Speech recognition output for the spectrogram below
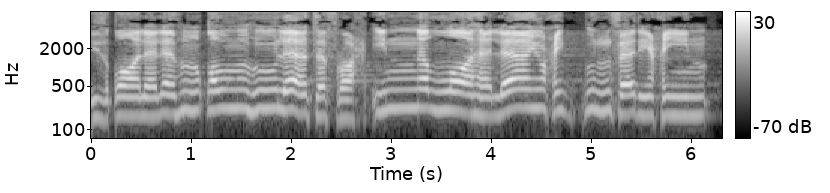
إذ قال له قومه لا تفرح إن الله لا يحب الفرحين.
